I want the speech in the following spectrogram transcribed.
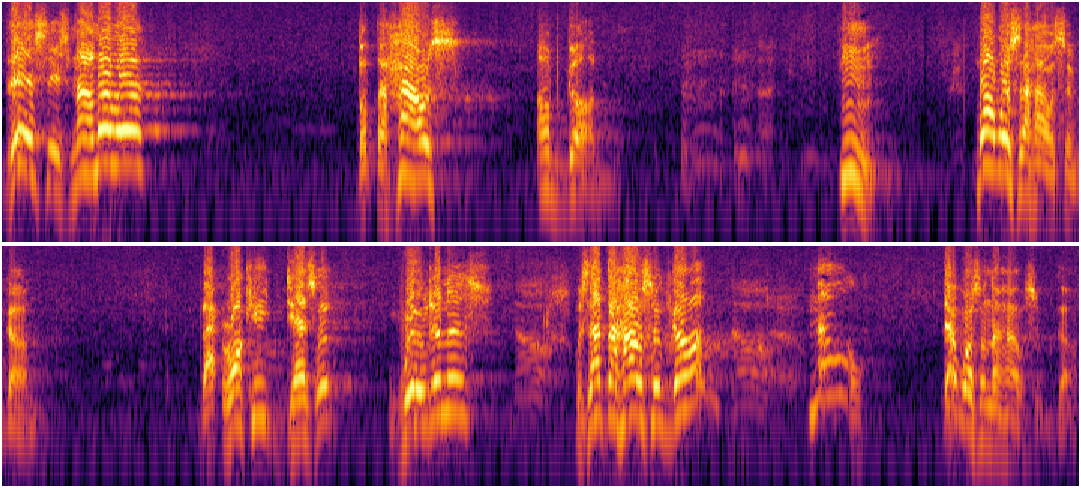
This is none other but the house of God. Hmm. What was the house of God? That rocky desert wilderness? No, Was that the house of God? no. No. That wasn't the house of God.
